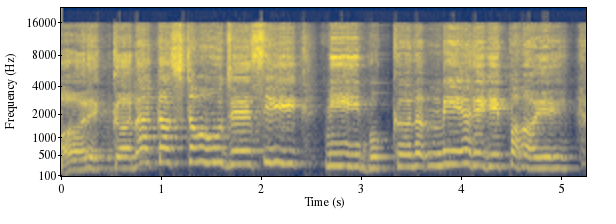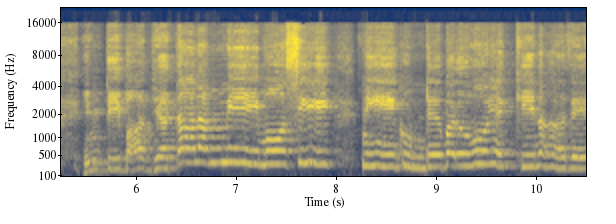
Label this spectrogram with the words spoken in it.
ఆరెక్కల కష్టం చేసి నీ బుక్కలన్నీ అరిగిపాయే. ఇంటి బాధ్యతలన్నీ మోసి నీ గుండె బరువు ఎక్కినాదే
